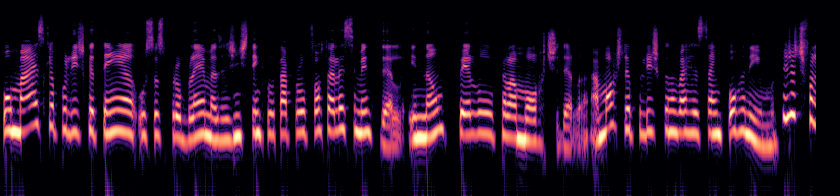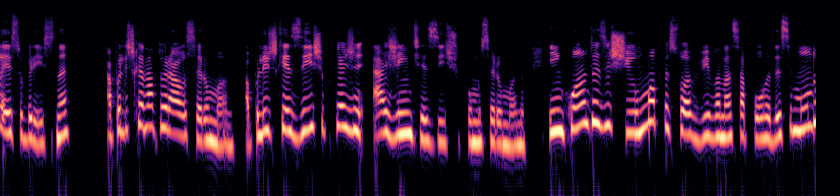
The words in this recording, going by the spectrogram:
Por mais que a política tenha os seus problemas, a gente tem que lutar pelo fortalecimento dela e não pelo, pela morte dela. A morte da política não vai restar em porra nenhuma. Eu já te falei sobre isso, né? A política é natural ao ser humano. A política existe porque a gente existe como ser humano. E enquanto existir uma pessoa viva nessa porra desse mundo,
